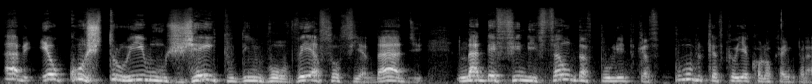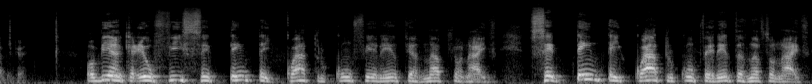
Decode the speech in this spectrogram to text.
Sabe, eu construí um jeito de envolver a sociedade na definição das políticas públicas que eu ia colocar em prática. Ô, Bianca, eu fiz 74 conferências nacionais. 74 conferências nacionais.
